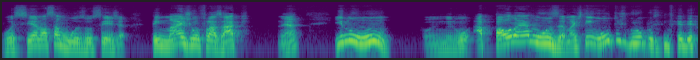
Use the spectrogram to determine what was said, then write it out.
você é a nossa musa, ou seja, tem mais de um Flazap, né? E no 1, o número 1, a Paula é a musa, mas tem outros grupos, entendeu?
